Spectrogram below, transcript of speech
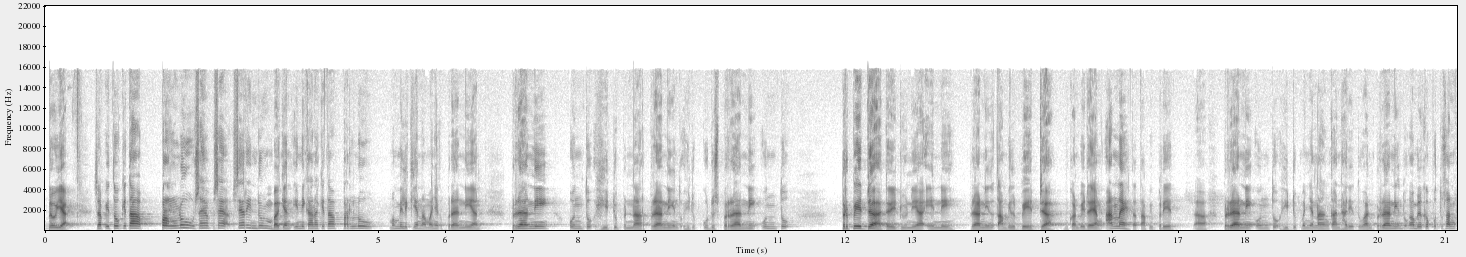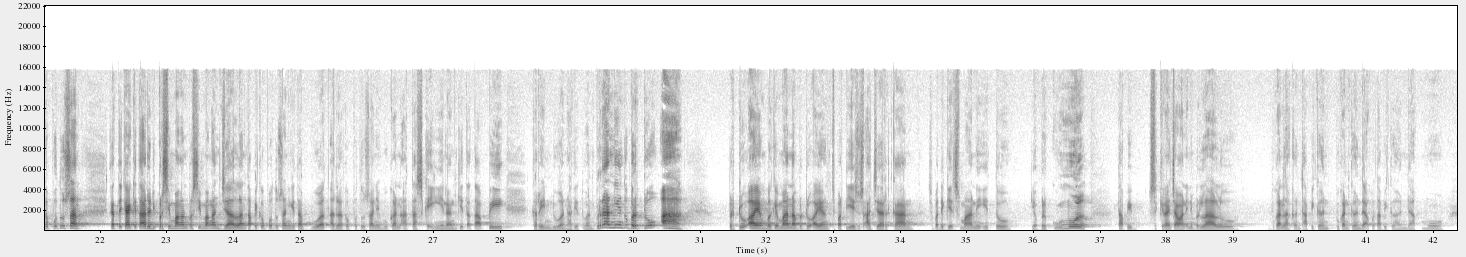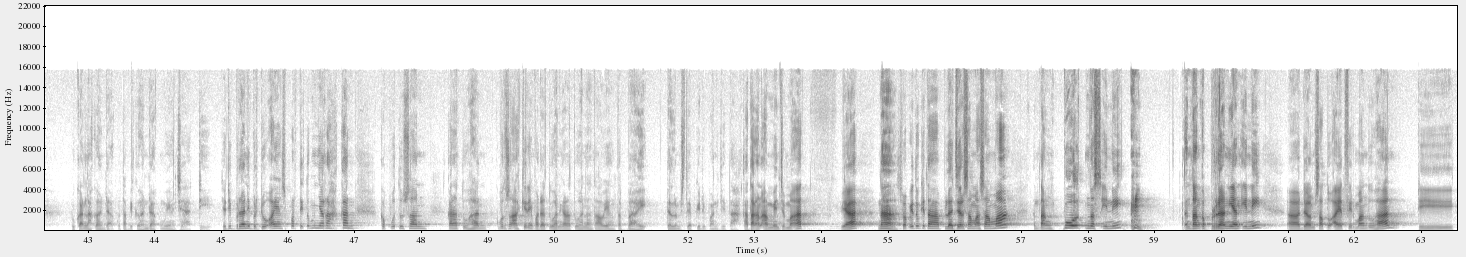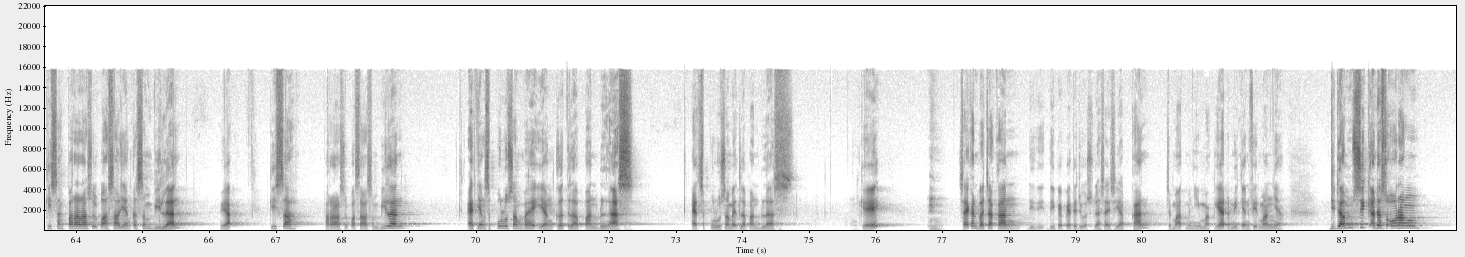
Haleluya. Sebab itu kita perlu, saya, saya, saya rindu bagian ini karena kita perlu memiliki yang namanya keberanian. Berani untuk hidup benar, berani untuk hidup kudus, berani untuk berbeda dari dunia ini. Berani untuk tampil beda, bukan beda yang aneh tetapi berani untuk hidup menyenangkan hari Tuhan, berani untuk ngambil keputusan-keputusan ketika kita ada di persimpangan-persimpangan jalan tapi keputusan kita buat adalah keputusannya bukan atas keinginan kita tapi kerinduan hati Tuhan. Berani untuk berdoa. Berdoa yang bagaimana berdoa yang seperti Yesus ajarkan, seperti Getsemani itu, dia bergumul tapi sekiranya cawan ini berlalu, bukanlah tapi bukan kehendakku tapi kehendakmu. Bukanlah kehendakku tapi kehendakmu yang jadi. Jadi berani berdoa yang seperti itu menyerahkan keputusan karena Tuhan, keputusan akhirnya pada Tuhan karena Tuhan yang tahu yang terbaik dalam setiap kehidupan kita. Katakan amin jemaat. Ya. Nah, sebab itu kita belajar sama-sama tentang boldness ini, tentang keberanian ini uh, dalam satu ayat firman Tuhan di Kisah Para Rasul pasal yang ke-9 ya. Kisah Para Rasul pasal 9 ayat yang 10 sampai yang ke-18. Ayat 10 sampai 18. Oke. Saya akan bacakan di, di PPT juga sudah saya siapkan, jemaat menyimak ya, demikian firmannya. Di Damsik ada seorang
